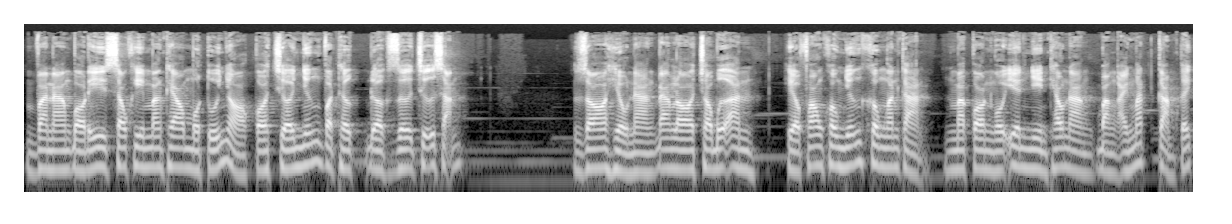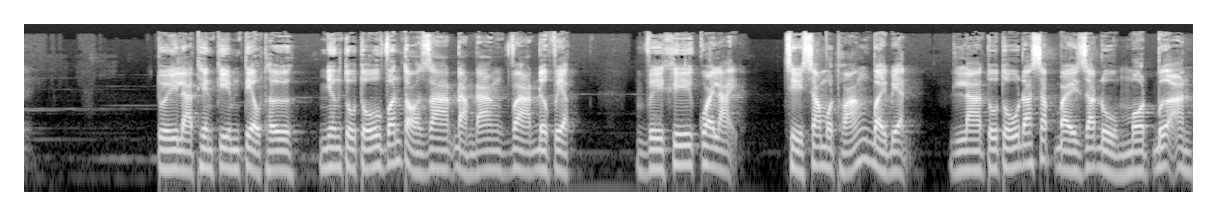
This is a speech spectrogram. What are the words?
Và nàng bỏ đi sau khi mang theo một túi nhỏ có chứa những vật thực được dự trữ sẵn. Do hiểu nàng đang lo cho bữa ăn, Hiểu Phong không những không ngăn cản mà còn ngồi yên nhìn theo nàng bằng ánh mắt cảm kích. Tuy là thiên kim tiểu thư nhưng Tú Tú vẫn tỏ ra đảm đang và được việc. Vì khi quay lại, chỉ sau một thoáng bày biện là Tú Tú đã sắp bày ra đủ một bữa ăn.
